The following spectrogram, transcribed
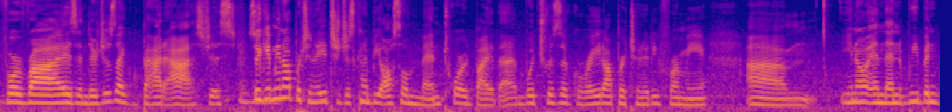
for Rise and they're just like badass. Just so it gave me an opportunity to just kind of be also mentored by them which was a great opportunity for me. Um, you know and then we've been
